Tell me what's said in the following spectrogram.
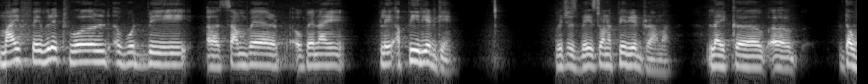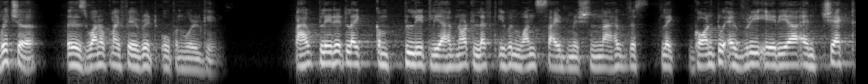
my favorite world would be somewhere when i play a period game which is based on a period drama like uh, the witcher is one of my favorite open world games I have played it like completely. I have not left even one side mission. I have just like gone to every area and checked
